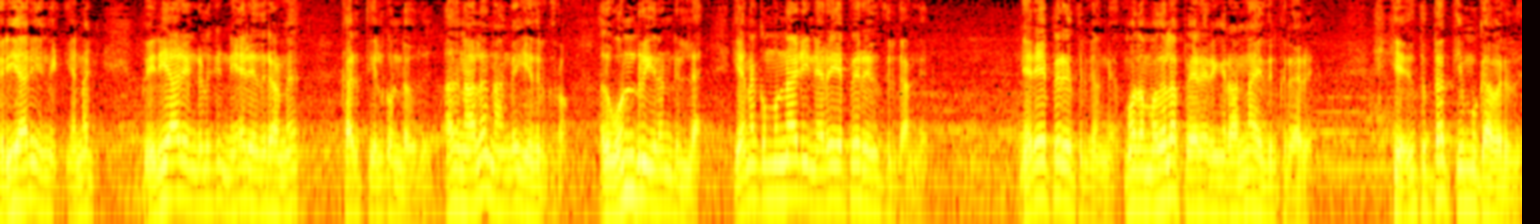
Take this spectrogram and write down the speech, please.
பெரியார் எங்க எனக்கு பெரியார் எங்களுக்கு நேர் எதிரான கருத்தியல் கொண்டவர். அதனால நாங்கள் எதிர்க்கிறோம். அது ஒன்று இரண்டு இல்லை. எனக்கு முன்னாடி நிறைய பேர் எதிர்த்திருக்காங்க. நிறைய பேர் எதிர்த்திருக்காங்க. முத முதல்ல பேரறிஞர் அண்ணா எதிர்க்கிறாரு. எதிர்த்து தான் திமுக வருது.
